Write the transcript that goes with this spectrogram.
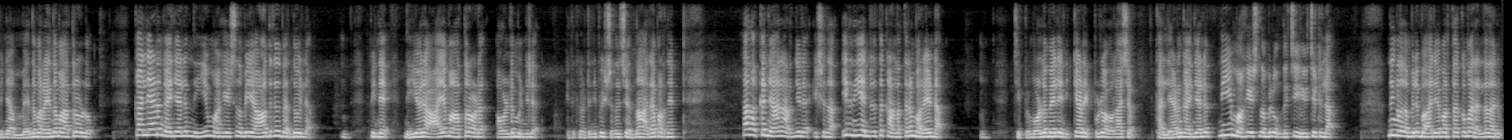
പിന്നെ അമ്മയെന്ന് പറയുന്ന മാത്രമേ ഉള്ളൂ. കല്യാണം കഴിഞ്ഞാലും നീയും മഹേഷും തമ്മിൽ യാതൊരു ബന്ധവുമില്ല. പിന്നെ നീ ഒരു ആയ മാത്രമാണ് അവളുടെ മുന്നിൽ ഇത് കേട്ടിഞ്ഞപ്പോൾ ഇഷിത വെച്ചു എന്നാ ആരാ പറഞ്ഞേ? അതൊക്കെ ഞാൻ അറിഞ്ഞില്ല ഇഷിത. ഇനി നീ എന്റെ അടുത്ത് കള്ളത്തരം പറയണ്ട. ചിപ്പിമോളുടെ മേലെ എനിക്കാണ് ഇപ്പോഴും അവകാശം. കല്യാണം കഴിഞ്ഞാലും നീ മഹേഷ് തമ്മിൽ ഒന്നിച്ച് ജീവിച്ചിട്ടില്ല. നിങ്ങൾ തമ്മിൽ ഭാര്യ ഭർത്താക്കന്മാരല്ല താനും.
